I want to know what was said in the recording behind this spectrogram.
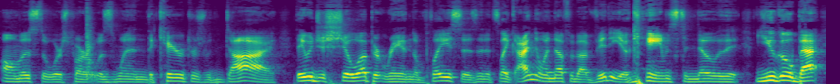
almost the worst part was when the characters would die. They would just show up at random places, and it's like I know enough about video games to know that you go back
